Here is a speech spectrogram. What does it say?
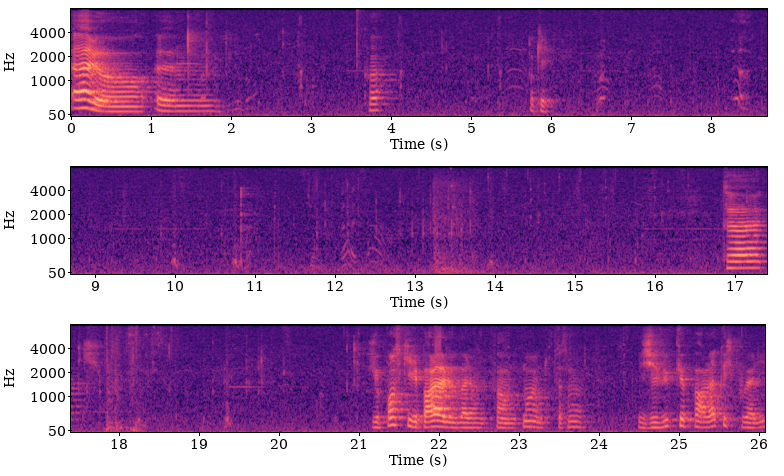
Alors, euh... Quoi? Ok. Tac. Je pense qu'il est par là le ballon. Enfin, honnêtement, de toute façon, j'ai vu que par là que je pouvais aller.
